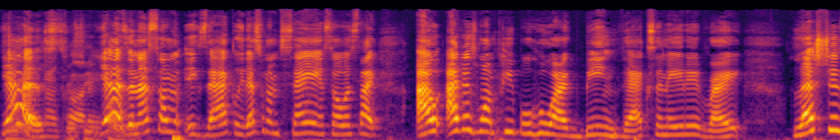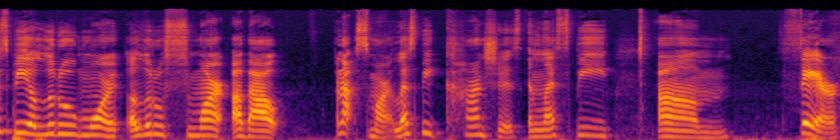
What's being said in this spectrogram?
Yes. Yes, COVID. and that's some exactly that's what I'm saying. So it's like I I just want people who are being vaccinated, right? Let's just be a little more a little smart about not smart. Let's be conscious and let's be um fair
